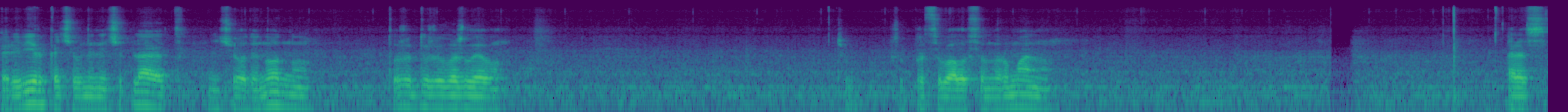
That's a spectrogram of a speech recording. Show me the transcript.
Перевірка, чи вони не чіпляють нічого один одного. Теж дуже важливо. Щоб, працювало все нормально. Зараз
